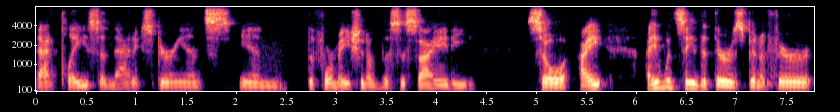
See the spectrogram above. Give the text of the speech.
that place and that experience in the formation of the society. So I I would say that there's been a fair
